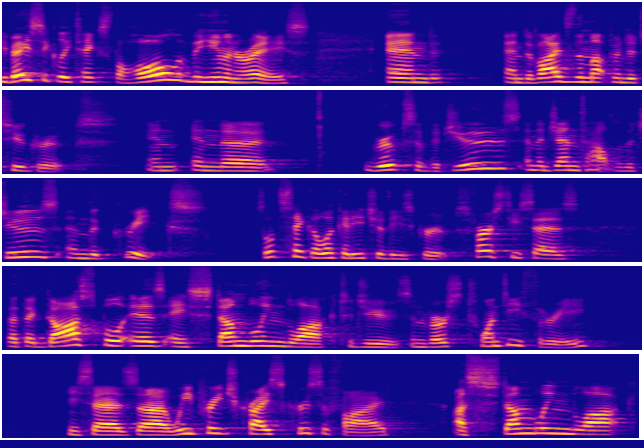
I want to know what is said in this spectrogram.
He basically takes the whole of the human race and, and divides them up into two groups. In, in the groups of the Jews and the Gentiles, or the Jews and the Greeks. So let's take a look at each of these groups. First, he says that the gospel is a stumbling block to Jews. In verse 23, he says, uh, We preach Christ crucified a stumbling block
